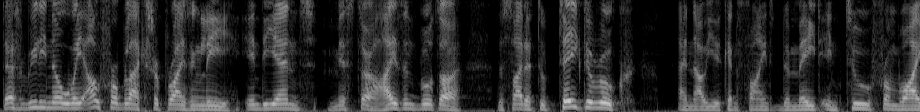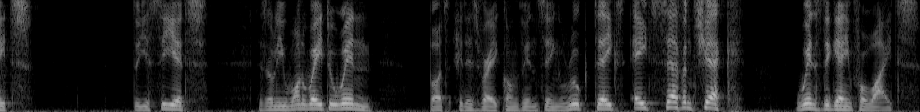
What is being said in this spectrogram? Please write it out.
There's really no way out for black surprisingly. In the end Mr. Heisenbutter decided to take the rook and now you can find the mate in 2 from white. Do you see it? There's only one way to win, but it is very convincing. Rook takes h7 check, wins the game for white.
